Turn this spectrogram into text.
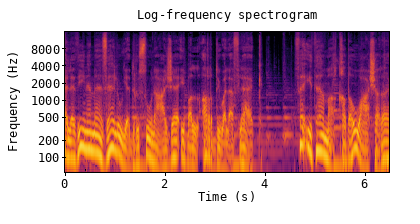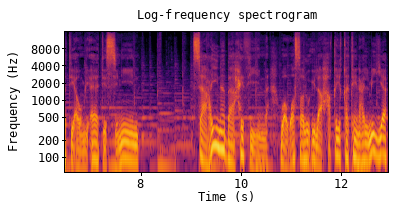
الذين ما زالوا يدرسون عجائب الأرض والأفلاك. فإذا ما قضوا عشرات أو مئات السنين ساعين باحثين ووصلوا إلى حقيقة علمية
